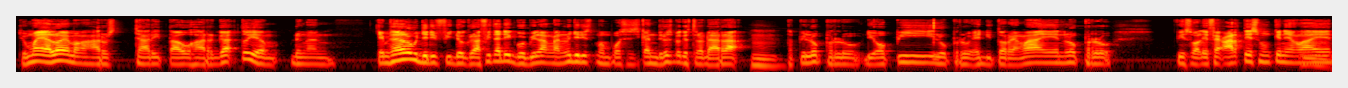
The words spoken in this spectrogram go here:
Cuma ya lo emang harus cari tahu harga tuh ya dengan kayak misalnya lu jadi videografi tadi gue bilang kan lu jadi memposisikan diri sebagai sutradara. Hmm. tapi lu perlu DOP lu perlu editor yang lain lu perlu visual effect artist mungkin yang Hmm. lain.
